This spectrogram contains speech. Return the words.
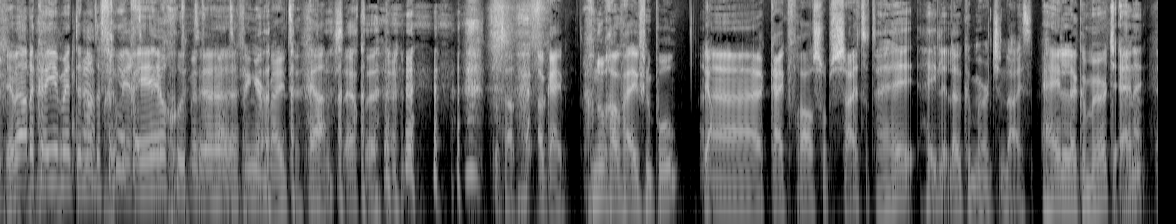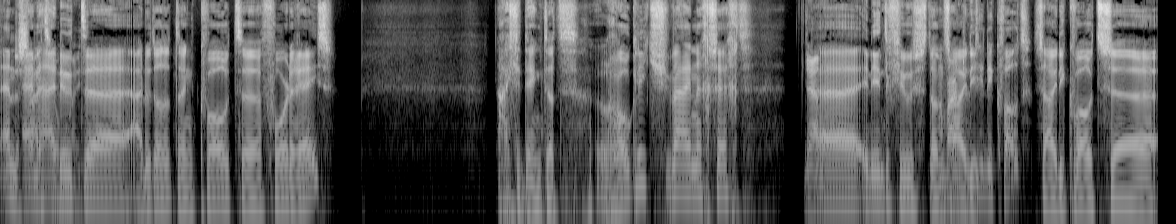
Jawel, dan kan je met een natte vinger kan je heel goed... met een natte eh, vinger meten. ja. Dat is echt... Oké, genoeg over Evenepoel. Eh, kijk vooral eens op zijn site. Dat he- hele leuke merchandise. Hele leuke merch. En, En, en de site en is hij, doet, eh, hij doet altijd een quote voor de race. Nou, Als je denkt dat Roglic weinig zegt Ja. eh, in interviews, dan zou je, doet die, hij die quote? zou je die quotes... eh, eh,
